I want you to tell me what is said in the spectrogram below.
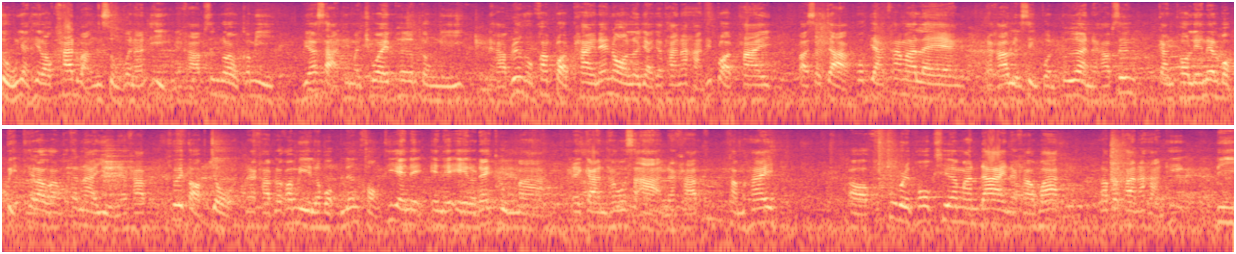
สูงอย่างที่เราคาดหวังหรือสูงกว่านั้นอีกนะครับ ซึ่งเราก็มีวิทยาศาสตร์ที่มาช่วยเพิ่มตรงนี้นะครับเรื่องของความปลอดภัยแน่นอน เราอยากจะทานอาหารที่ปลอดภัยปราศจากพวกยาฆ่าแมลงนะครับหรือสิ่งปนเปื้อนนะครับ ซึ่งการพอเลี้ยงในระบบปิดที่เรากำลังพัฒนาอยู่นะครับช่วยตอบโจทย์นะครับแล้วก็มีระบบเรื่องของที่ NAA เราได้ทุนมาในการทำความสะอาดนะครับทำให้ผู้บริโภคเชื่อมั่นได้นะครับว่า รับประทานอาหารที่ดี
